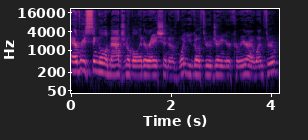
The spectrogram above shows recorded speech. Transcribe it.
every single imaginable iteration of what you go through during your career, I went through.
